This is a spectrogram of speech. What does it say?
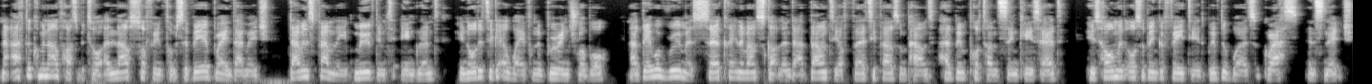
Now, after coming out of hospital and now suffering from severe brain damage, Darren's family moved him to England in order to get away from the brewing trouble. Now, there were rumours circulating around Scotland that a bounty of £30,000 had been put on Sinky's head. His home had also been graffitied with the words grass and snitch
